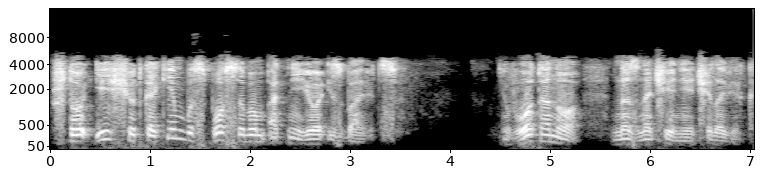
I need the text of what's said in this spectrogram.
что ищут, каким бы способом от нее избавиться. Вот оно, назначение человека.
